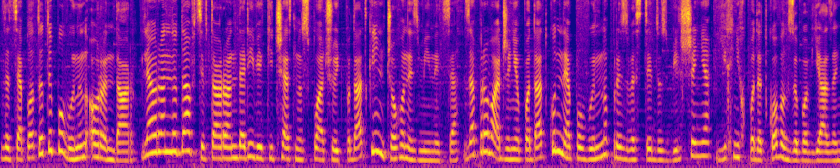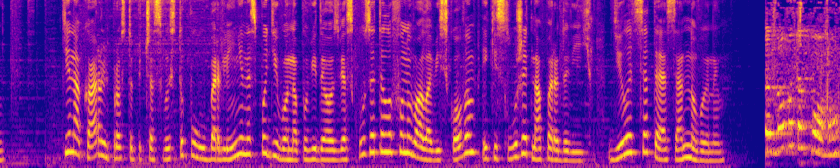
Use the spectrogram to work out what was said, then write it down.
за це платити повинен орендар. Для орендодавців та орендарів, які чесно сплачують податки, нічого не зміниться. Запровадження податку не повинно призвести до збільшення їхніх податкових зобов'язань. Тіна Кароль просто під час виступу у Берліні несподівано по відеозв'язку зателефонувала військовим, які служать на передовій. Ділиться ТСН новини. Одному такому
